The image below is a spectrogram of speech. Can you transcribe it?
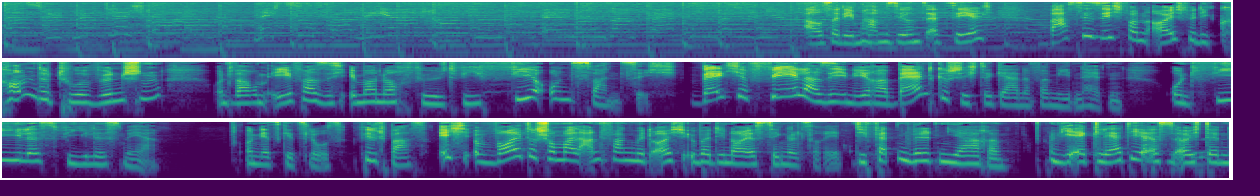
dass wir glücklich waren, nichts zu verlieren hatten in unserem fetten wilden Jahr. Außerdem haben sie uns erzählt, was sie sich von euch für die kommende Tour wünschen und warum Eva sich immer noch fühlt wie 24. Welche Fehler sie in ihrer Bandgeschichte gerne vermieden hätten und vieles, vieles mehr. Und jetzt geht's los. Viel Spaß. Ich wollte schon mal anfangen, mit euch über die neue Single zu reden. Die fetten wilden Jahre. Wie erklärt ihr es euch denn,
